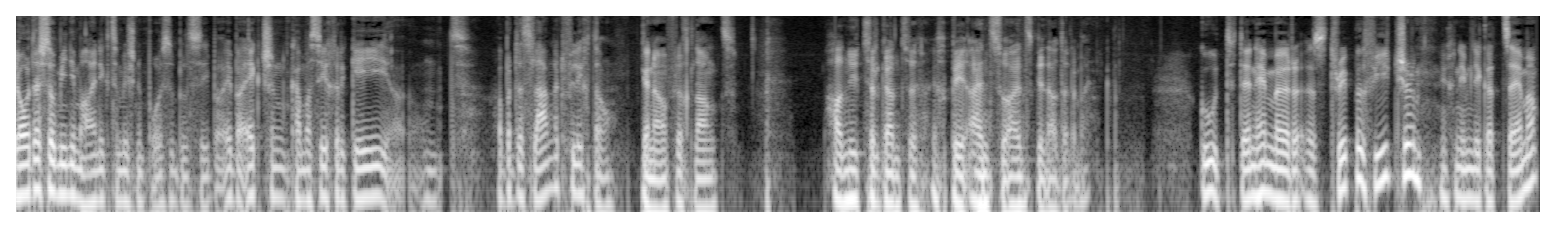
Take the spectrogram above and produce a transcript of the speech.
Ja, das ist so meine Meinung zum Mission Impossible 7. Eben Action kann man sicher gehen, und, aber das langt vielleicht auch. Genau, vielleicht langt es. Hat nichts zu ergänzen. Ich bin eins zu eins genau der Meinung. Gut, dann haben wir ein Triple Feature. Ich nehme die gerade zusammen.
